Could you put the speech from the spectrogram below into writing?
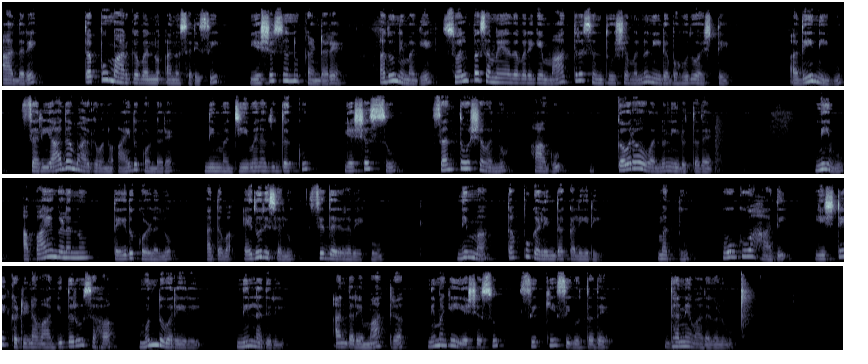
ಆದರೆ ತಪ್ಪು ಮಾರ್ಗವನ್ನು ಅನುಸರಿಸಿ ಯಶಸ್ಸನ್ನು ಕಂಡರೆ ಅದು ನಿಮಗೆ ಸ್ವಲ್ಪ ಸಮಯದವರೆಗೆ ಮಾತ್ರ ಸಂತೋಷವನ್ನು ನೀಡಬಹುದು ಅಷ್ಟೇ. ಅದೇ ನೀವು ಸರಿಯಾದ ಮಾರ್ಗವನ್ನು ಆಯ್ದುಕೊಂಡರೆ ನಿಮ್ಮ ಜೀವನದುದ್ದಕ್ಕೂ ಯಶಸ್ಸು ಸಂತೋಷವನ್ನು ಹಾಗೂ ಗೌರವವನ್ನು ನೀಡುತ್ತದೆ. ನೀವು ಅಪಾಯಗಳನ್ನು ತೆಗೆದುಕೊಳ್ಳಲು ಅಥವಾ ಎದುರಿಸಲು ಸಿದ್ಧರಿರಬೇಕು. ನಿಮ್ಮ ತಪ್ಪುಗಳಿಂದ ಕಲಿಯಿರಿ ಮತ್ತು ಹೋಗುವ ಹಾದಿ ಎಷ್ಟೇ ಕಠಿಣವಾಗಿದ್ದರೂ ಸಹ ಮುಂದುವರಿಯಿರಿ, ನಿಲ್ಲದಿರಿ. ಅಂದರೆ ಮಾತ್ರ ನಿಮಗೆ ಯಶಸ್ಸು ಸಿಕ್ಕೇ ಸಿಗುತ್ತದೆ. ಧನ್ಯವಾದಗಳು.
